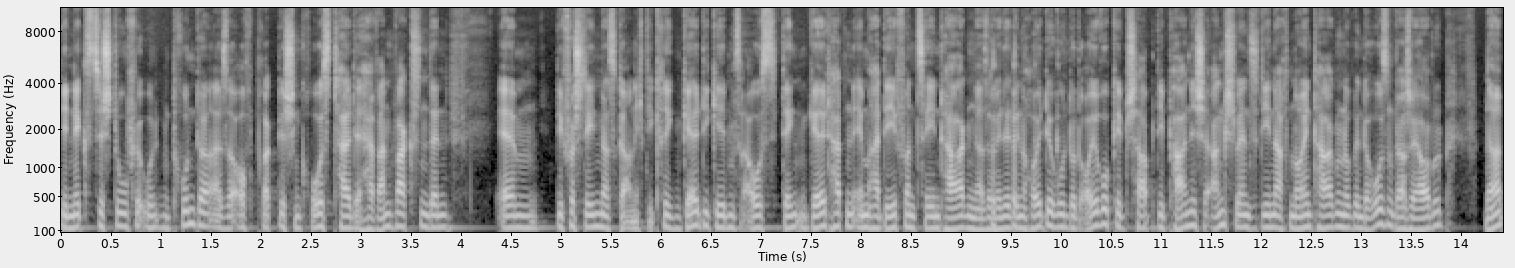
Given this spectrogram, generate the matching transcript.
die nächste Stufe unten drunter, also auch praktisch ein Großteil der Heranwachsenden, ähm, die verstehen das gar nicht. Die kriegen Geld, die geben es aus, die denken, Geld hat ein MHD von zehn Tagen. Also wenn du denen heute 100 Euro gibst, haben die panische Angst, wenn sie die nach neun Tagen noch in der Hosentasche haben. Ja?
